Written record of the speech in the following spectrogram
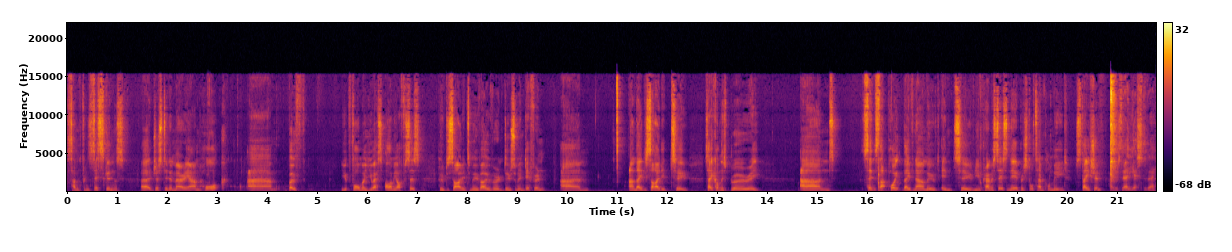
San Franciscans, uh, Justin and Marianne Hawke, um, both former US Army officers who decided to move over and do something different. Um, and they decided to take on this brewery and since that point, they've now moved into new premises near Bristol Temple Meads Station. I was there yesterday.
